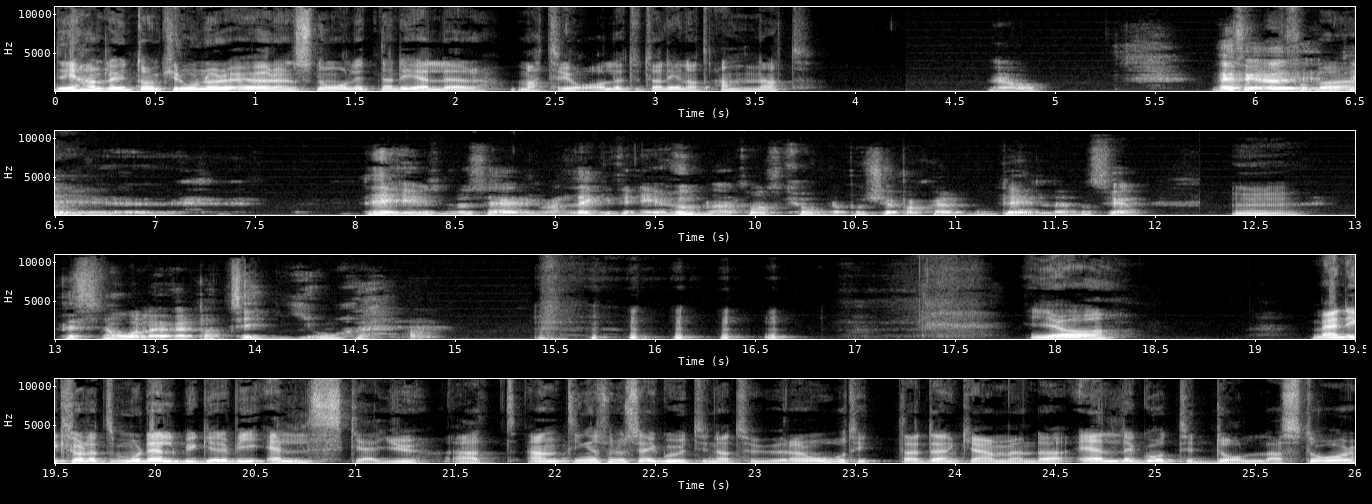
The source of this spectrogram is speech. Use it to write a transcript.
det handlar ju inte om kronor och ören snåligt när det gäller materialet utan det är något annat. Ja. Nej, för jag, bara... det, det, är ju som du säger, man lägger ner hundratals kronor på att köpa själva modellen och sen Mm. snålar över ett par tior. ja. Men det är klart att modellbyggare, vi älskar ju att antingen som du säger gå ut i naturen, åh titta den kan jag använda, eller gå till Dollarstore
